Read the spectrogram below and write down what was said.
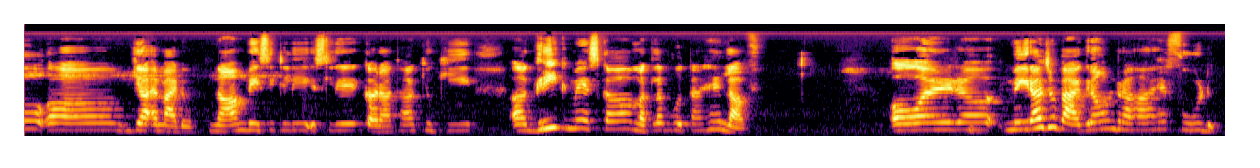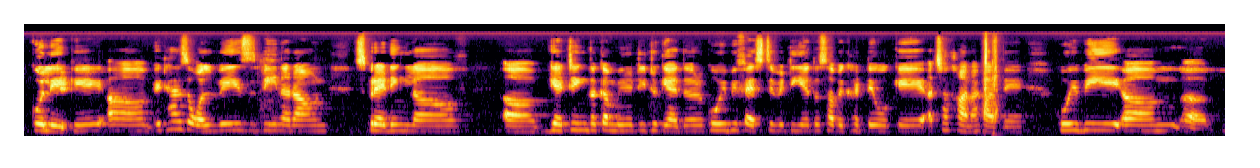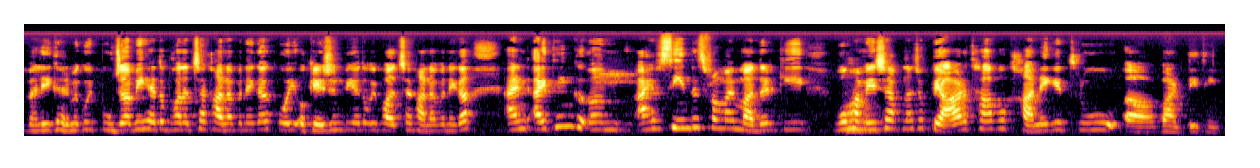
या अमेडो नाम बेसिकली इसलिए करा था क्योंकि ग्रीक में इसका मतलब होता है लव और मेरा जो बैकग्राउंड रहा है फ़ूड को लेके it has always been around spreading love getting the community together कोई भी फेस्टिविटी है तो सब इकट्ठे होके अच्छा खाना खाते हैं। कोई भी um, uh, भले ही घर में कोई पूजा भी है तो बहुत अच्छा खाना बनेगा कोई ओकेजन भी है तो भी बहुत अच्छा खाना बनेगा। And I think I have seen this from my mother कि वो हमेशा अपना जो प्यार था वो खाने के थ्रू बांटती थी।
